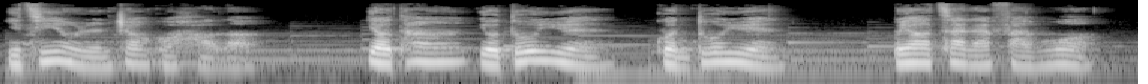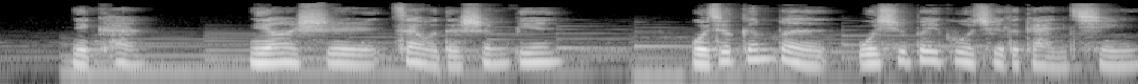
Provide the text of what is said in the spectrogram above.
已经有人照顾好了。要他有多远滚多远，不要再来烦我。你看，你要是在我的身边，我就根本无需被过去的感情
